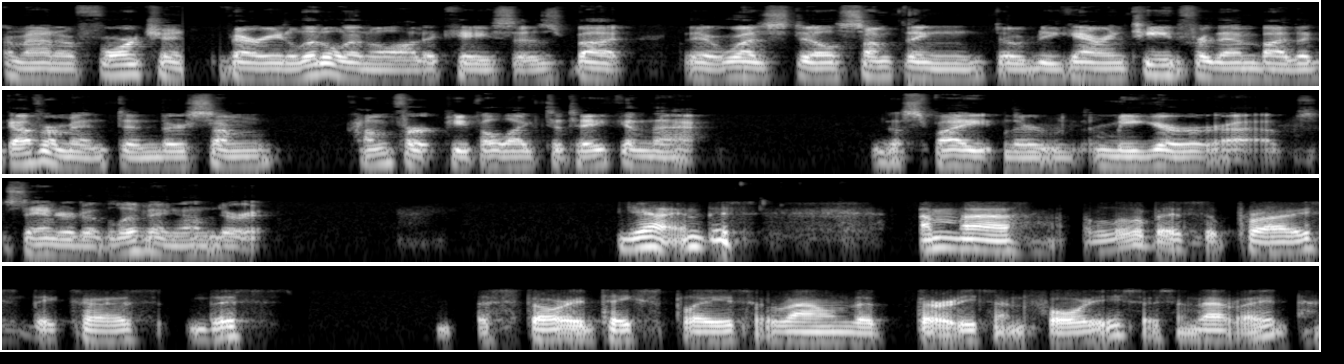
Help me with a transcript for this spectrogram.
amount of fortune, very little in a lot of cases, but there was still something that would be guaranteed for them by the government, and there's some comfort people like to take in that, despite their meager uh, standard of living under it. Yeah, and this, I'm uh, a little bit surprised because this story takes place around the 30s and 40s, isn't that right? Oh,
